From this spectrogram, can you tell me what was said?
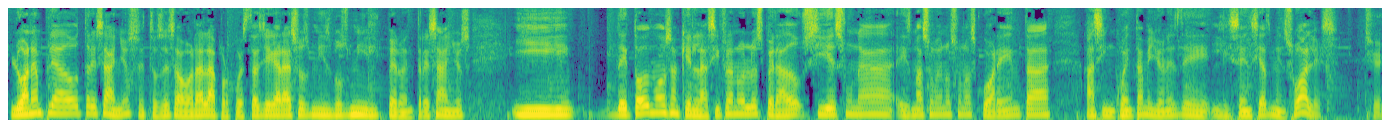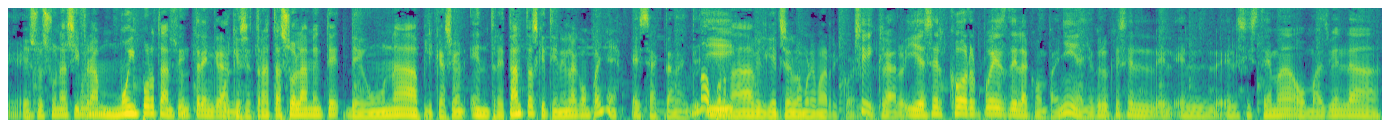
Lo han ampliado tres años, entonces ahora la propuesta es llegar a esos mismos mil, pero en tres años. Y de todos modos, aunque la cifra no es lo esperado, sí es una, es más o menos unos 40 a 50 millones de licencias mensuales. Sí. Eso es una cifra un, muy importante un tren porque se trata solamente de una aplicación entre tantas que tiene la compañía. Exactamente. No y, por nada Bill Gates es el hombre más rico. Sí, claro. Y es el core pues de la compañía. Yo creo que es el, el, el, el sistema o más bien la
